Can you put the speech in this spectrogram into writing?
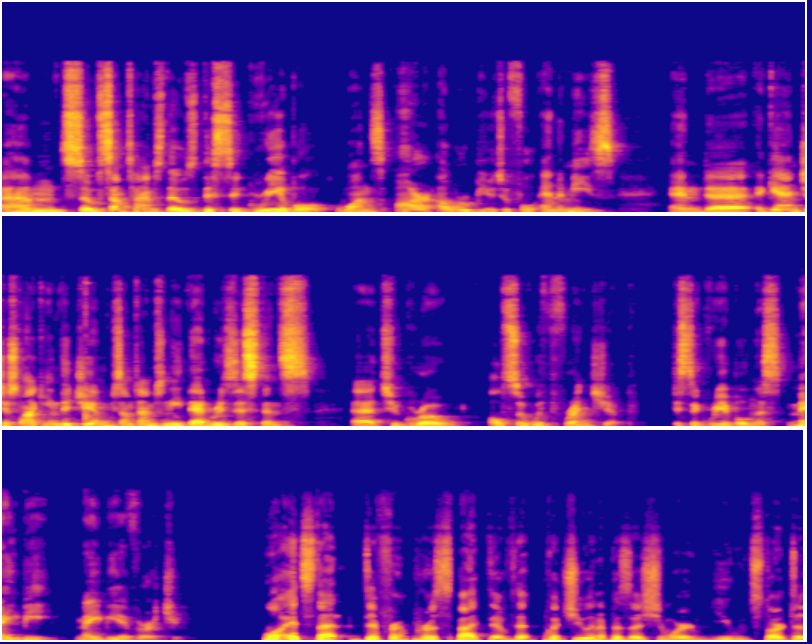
Um, so sometimes those disagreeable ones are our beautiful enemies. And uh, again, just like in the gym, we sometimes need that resistance uh, to grow also with friendship, disagreeableness may be, may be a virtue. Well, it's that different perspective that puts you in a position where you start to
